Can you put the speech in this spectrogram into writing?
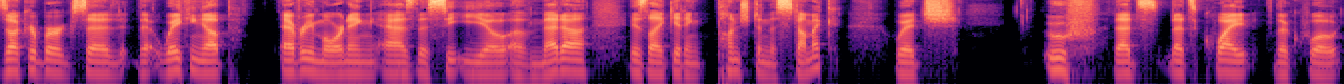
Zuckerberg said that waking up every morning as the CEO of Meta is like getting punched in the stomach, which Oof, that's that's quite the quote.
